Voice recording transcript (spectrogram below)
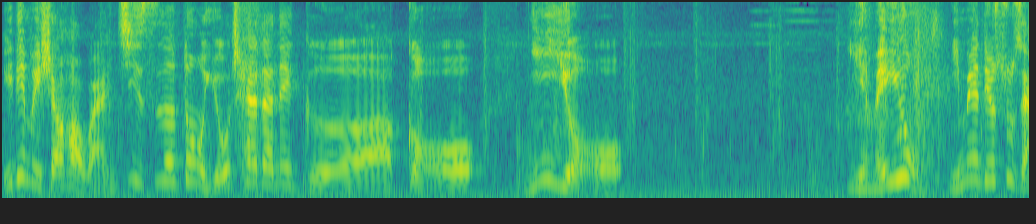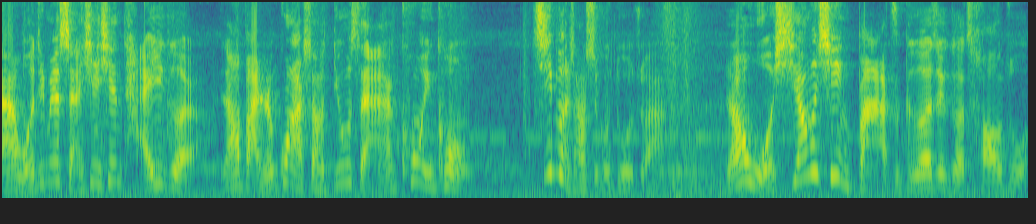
一定被消耗完。祭司的洞，邮差的那个狗，你有也没用。你面对速闪，我这边闪现先抬一个，然后把人挂上，丢伞控一控，基本上是个多抓。然后我相信靶子哥这个操作，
